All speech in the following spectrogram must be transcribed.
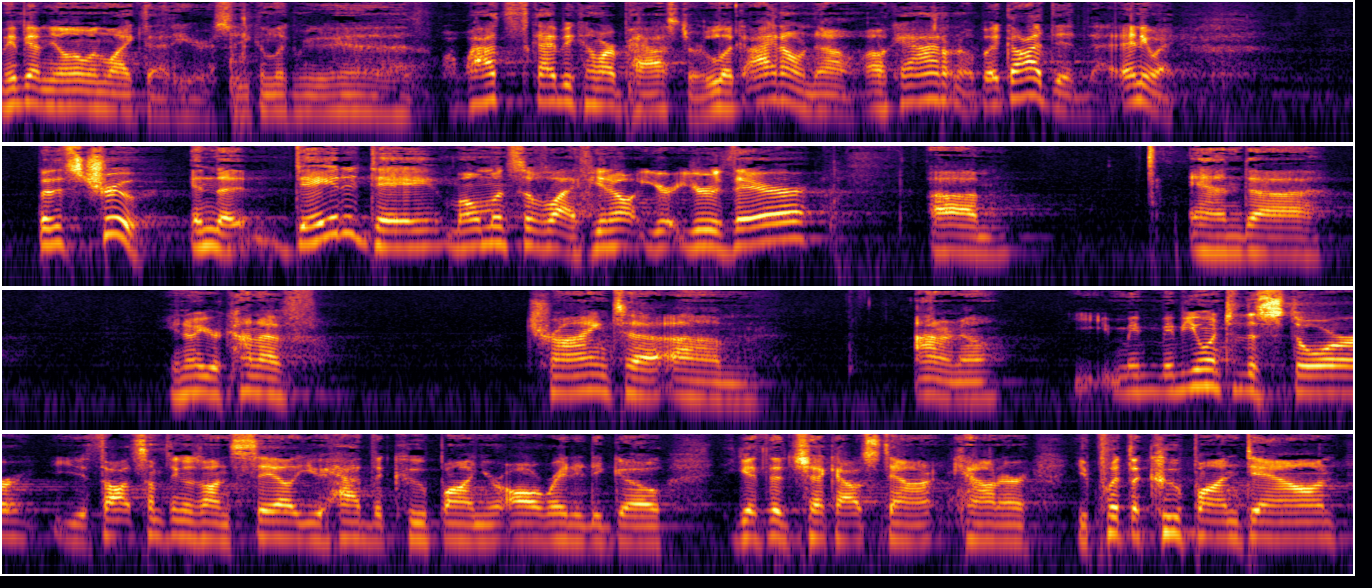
Maybe I'm the only one like that here. So you can look at me go, how did this guy become our pastor? Look, I don't know. Okay, I don't know. But God did that. Anyway. But it's true. In the day to day moments of life, you know, you're, you're there um, and, uh, you know, you're kind of trying to, um, I don't know, maybe you went to the store, you thought something was on sale, you had the coupon, you're all ready to go. You get to the checkout counter, you put the coupon down,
